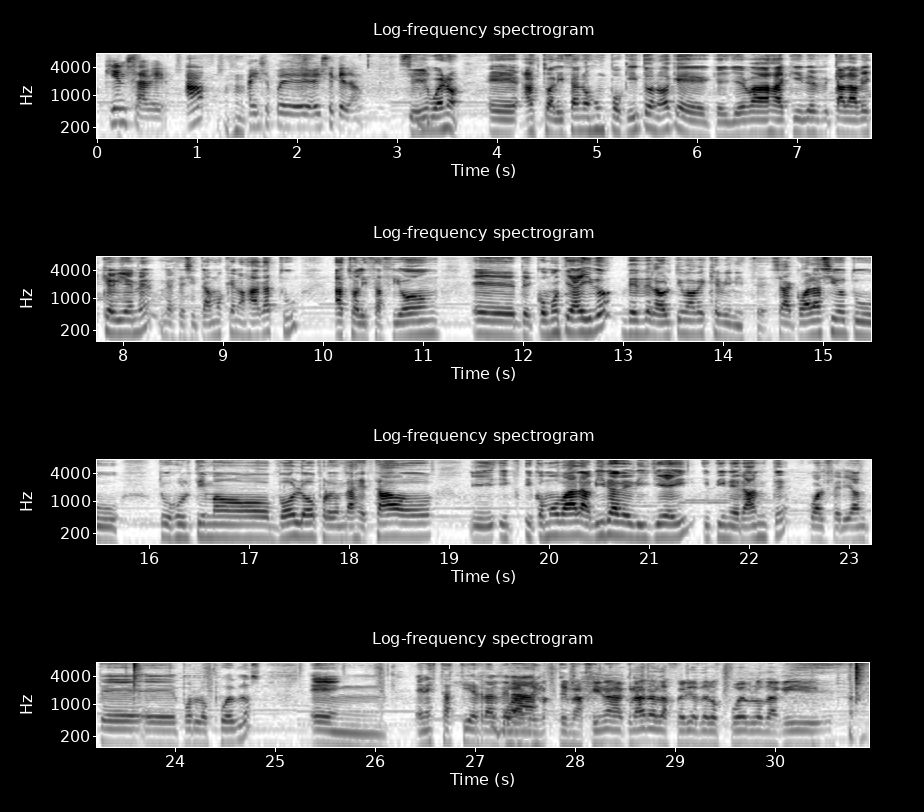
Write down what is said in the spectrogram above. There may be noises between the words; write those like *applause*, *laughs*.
¿Quién sabe? Ah, *laughs* ahí se puede, ahí se queda. Sí, bueno, eh, un poquito, ¿no? Que, llevas aquí cada vez que vienes. Necesitamos que nos hagas tu actualización eh, de cómo te ha ido desde la última vez que viniste. O sea, cuál ha sido tu- tus últimos bolos, por dónde has estado y, cómo va la vida de DJ itinerante, cual feriante eh, por los pueblos en estas tierras de la... ¿te, ima- te imaginas a Clara en las ferias de los pueblos de aquí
